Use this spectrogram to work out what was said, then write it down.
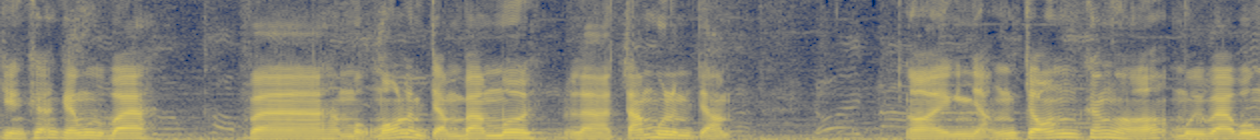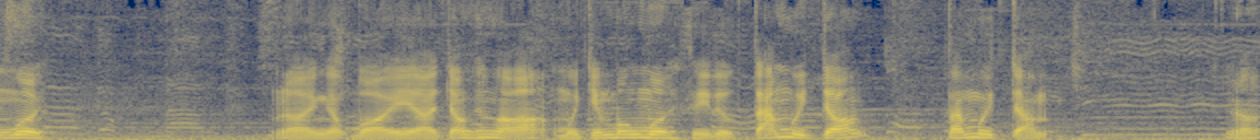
chuyện kháng cả 13 và một món 530 là 80 500 rồi nhận chón kháng hở 13 40 rồi, ngọc bội ờ, chón kháng hở 19 40 thì được 80 chón. 80 chậm. Đó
